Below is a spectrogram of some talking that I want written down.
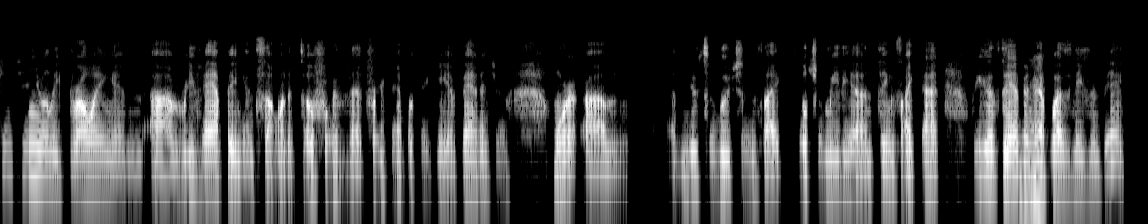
continually growing and um, revamping and so on and so forth. That, for example, taking advantage of more um, new solutions like social media and things like that, because the internet wasn't even big.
